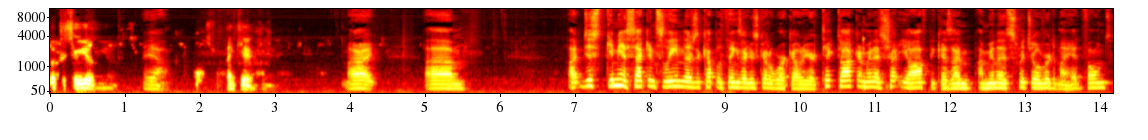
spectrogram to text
good to see you. Yeah. Thank you. All right. Um, I, just give me a second, Salim. There's a couple of things I just got to work out here. TikTok, I'm going to shut you off because I'm I'm going to switch over to my headphones.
